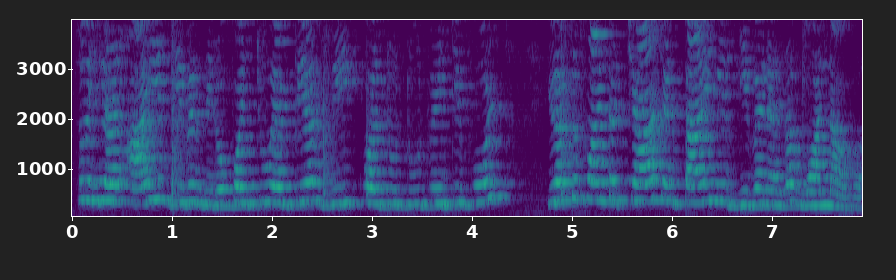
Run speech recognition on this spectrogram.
So here I is given 0.2 ampere V equal to 220 volt you have to find the charge and time is given as a 1 hour.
